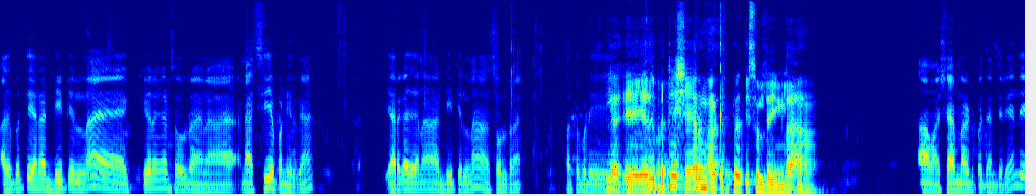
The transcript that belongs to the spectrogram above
அதை பற்றி என்ன டீட்டெயில்னா கேளுங்கன்னு சொல்கிறேன் நான் நான் சிஏ பண்ணியிருக்கேன் யாருக்காவது எதனா டீட்டெயில்னா சொல்கிறேன் மற்றபடி எதை பற்றி ஷேர் மார்க்கெட் பற்றி சொல்கிறீங்களா ஆமா ஷேர் மார்க்கெட் பத்தி தான் தெரியும். இந்த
